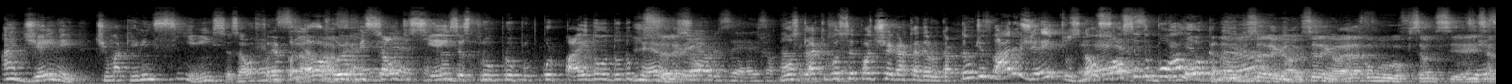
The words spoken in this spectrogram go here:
A Jane tinha uma carreira em ciências, ela foi, Exatamente. ela foi oficial É, de ciências pro, pro, pro, pro pai do, do, do Isso é Paris. é, exatamente. Mostrar que você pode chegar à cadeira do capitão de vários jeitos, não É, só sendo porra louca. Não, isso é legal, isso é legal. Ela como oficial de ciência, Ciência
